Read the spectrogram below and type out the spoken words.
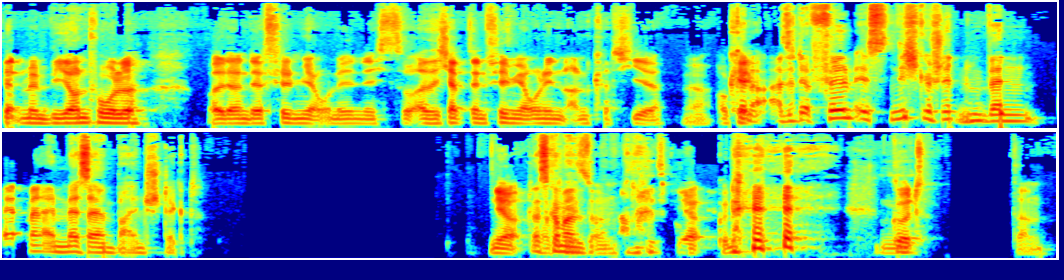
Batman Beyond hole weil dann der Film ja ohnehin nicht so. Also ich habe den Film ja ohnehin uncut hier. Ja, okay. Genau, also der Film ist nicht geschnitten, mhm. wenn Batman ein Messer im Bein steckt. Ja. Das okay, kann man so. Ja, gut. gut. Dann.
